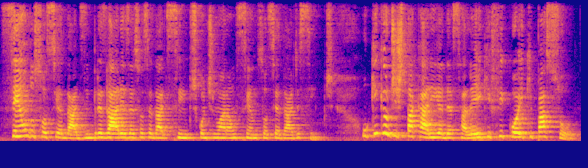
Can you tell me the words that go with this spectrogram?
Sendo sociedades empresárias, as sociedades simples continuarão sendo sociedades simples. O que, que eu destacaria dessa lei que ficou e que passou?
